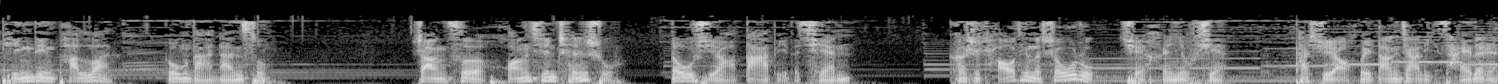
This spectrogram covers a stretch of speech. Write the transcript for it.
平定叛乱，攻打南宋，赏赐皇亲臣属，都需要大笔的钱，可是朝廷的收入却很有限，他需要会当家理财的人。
